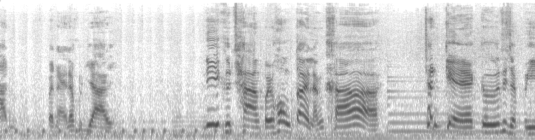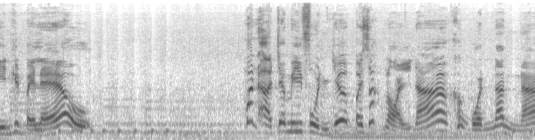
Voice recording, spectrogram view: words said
าณ ไปไหนแล้วคุณยาย นี่คือทางไปห้องใต้หลังคา ฉันแก่เกินที่จะปีนขึ้นไปแล้ว มันอาจจะมีฝุ่นเยอะไปสักหน่อยนะ ข้างบนนั่นนะ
